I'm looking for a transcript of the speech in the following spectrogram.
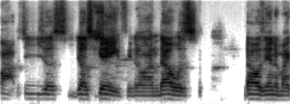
pop, she just just gave, you know, and that was that was the end of my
